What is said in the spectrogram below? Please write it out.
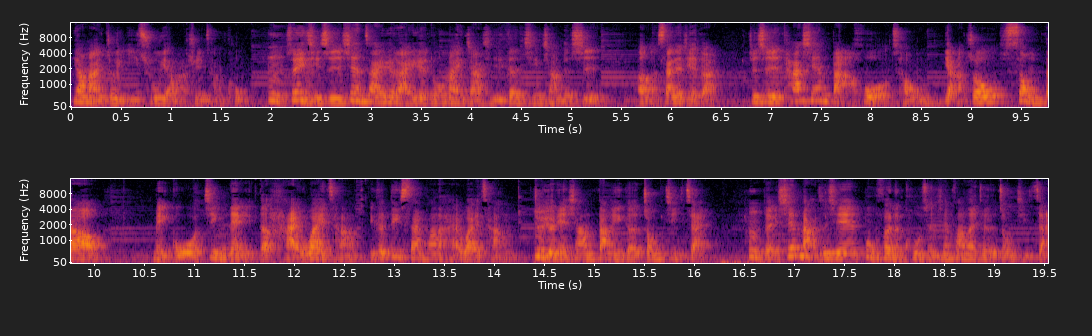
要么就移出亚马逊仓库。嗯，所以其实现在越来越多卖家其实更倾向的是，呃，三个阶段。就是他先把货从亚洲送到美国境内的海外仓，一个第三方的海外仓，就有点像当一个中继站。嗯，对，先把这些部分的库存先放在这个中继站，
